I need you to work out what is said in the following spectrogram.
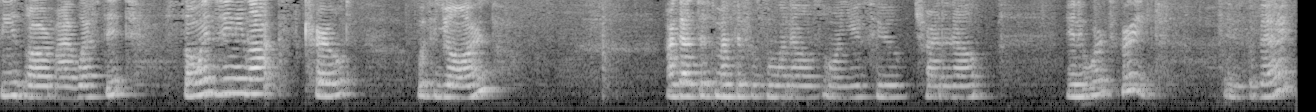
These are my wefted sew-in genie locs curled with yarn. I got this method from someone else on YouTube, tried it out, and it worked great. Here's the back.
